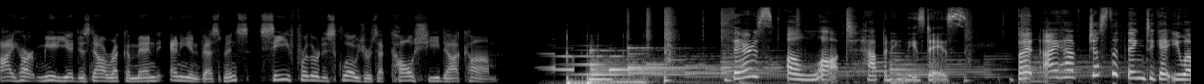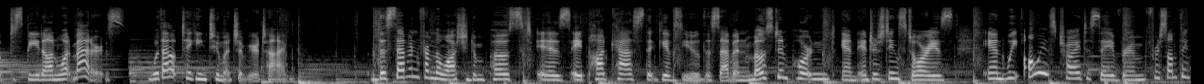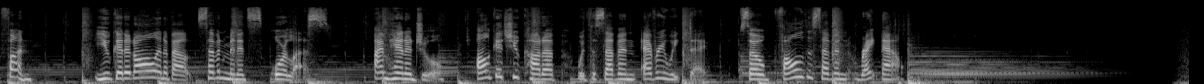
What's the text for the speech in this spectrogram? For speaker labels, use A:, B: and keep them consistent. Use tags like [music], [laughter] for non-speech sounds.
A: iHeartMedia does not recommend any investments. See further disclosures at kalshi.com.
B: There's a lot happening these days. But I have just the thing to get you up to speed on what matters without taking too much of your time. The Seven from the Washington Post is a podcast that gives you the seven most important and interesting stories, and we always try to save room for something fun. You get it all in about seven minutes or less. I'm Hannah Jewell. I'll get you caught up with the seven every weekday. So follow the seven right now.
